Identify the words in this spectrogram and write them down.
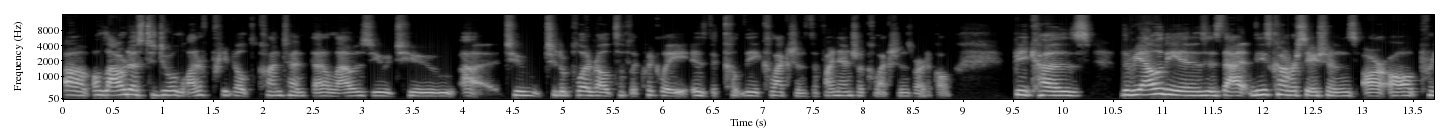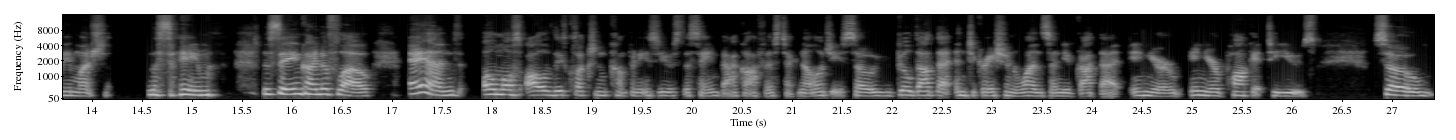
uh, allowed us to do a lot of pre-built content that allows you to uh, to to deploy relatively quickly is the the collections the financial collections vertical. Because the reality is is that these conversations are all pretty much the same the same kind of flow. And almost all of these collection companies use the same back office technology so you build out that integration once and you've got that in your in your pocket to use so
